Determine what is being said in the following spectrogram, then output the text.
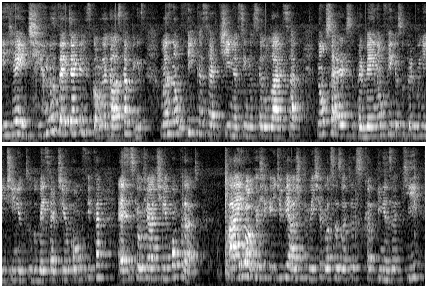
e gente, eu não sei onde é que eles compram aquelas capinhas, mas não fica certinho assim no celular, sabe? Não serve super bem, não fica super bonitinho, tudo bem certinho como fica essas que eu já tinha comprado. Aí, ó, que eu cheguei de viagem, também chegou essas outras capinhas aqui,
